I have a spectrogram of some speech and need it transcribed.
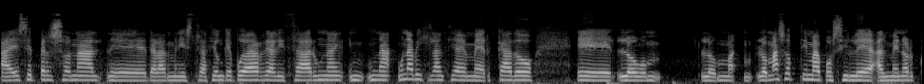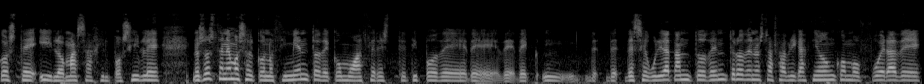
a ese personal de la Administración que pueda realizar una, una, una vigilancia de mercado lo lo, lo, más óptima posible al menor coste y lo más ágil posible. Nosotros tenemos el conocimiento de cómo hacer este tipo de, de, de, seguridad tanto dentro de nuestra fabricación como fuera de,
